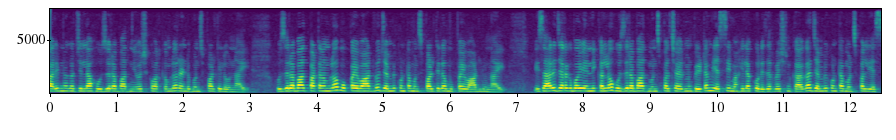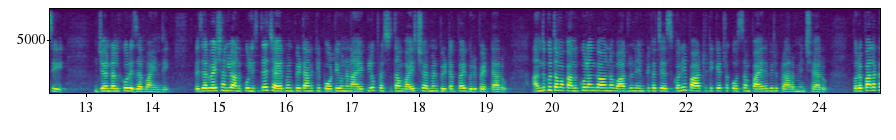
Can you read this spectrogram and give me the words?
కరీంనగర్ జిల్లా హుజూరాబాద్ నియోజకవర్గంలో రెండు మున్సిపాలిటీలు ఉన్నాయి. హుజూరాబాద్ పట్టణంలో ముప్పై వార్డులు జమ్మికుంట మున్సిపాలిటీలో ముప్పై వార్డులు ఉన్నాయి. ఈసారి జరగబోయే ఎన్నికల్లో హుజూరాబాద్ మున్సిపల్ చైర్మన్ పీఠం ఎస్సీ మహిళకు రిజర్వేషన్ కాగా జంబికుంట మున్సిపల్ ఎస్సీ జనరల్కు రిజర్వ్ అయింది. రిజర్వేషన్లు అనుకూలిస్తే చైర్మన్ పీఠానికి పోటీ ఉన్న నాయకులు ప్రస్తుతం వైస్ చైర్మన్ పీఠంపై గురిపెట్టారు. అందుకు తమకు అనుకూలంగా ఉన్న వార్డులను ఎంపిక చేసుకుని పార్టీ టికెట్ల కోసం పైరవీలు ప్రారంభించారు. పురపాలక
